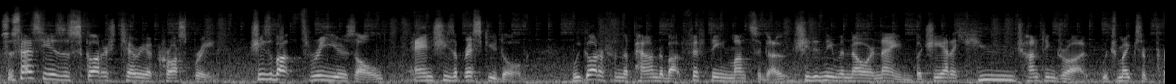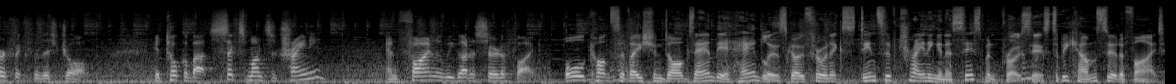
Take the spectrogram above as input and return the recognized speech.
So Sassy is a Scottish Terrier crossbreed. She's about three years old, and she's a rescue dog. We got her from the pound about 15 months ago. She didn't even know her name, but she had a huge hunting drive, which makes her perfect for this job. It took about six months of training, and finally we got her certified. All conservation dogs and their handlers go through an extensive training and assessment process to become certified.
